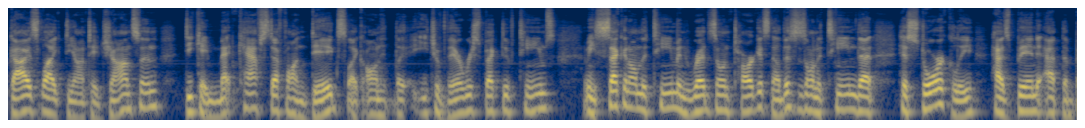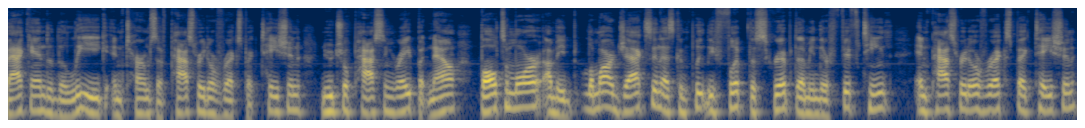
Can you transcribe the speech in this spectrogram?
guys like Diontae Johnson, DK Metcalf, Stefon Diggs, like on the, each of their respective teams. I mean, second on the team in red zone targets. Now, this is on a team that historically has been at the back end of the league in terms of pass rate over expectation, neutral passing rate. But now, Baltimore, I mean, Lamar Jackson has completely flipped the script. I mean, they're 15th in pass rate over expectation.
